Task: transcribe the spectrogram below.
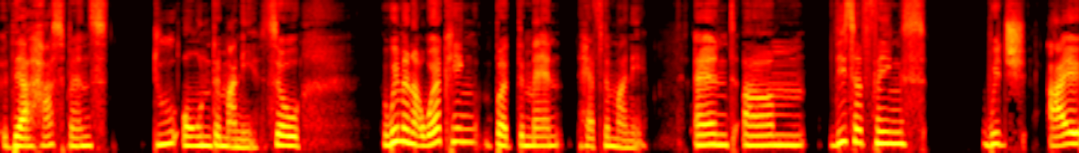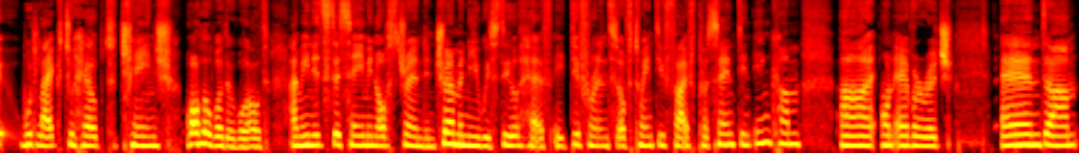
their husbands do own the money. So women are working, but the men have the money. And um, these are things which I would like to help to change all over the world. I mean, it's the same in Austria and in Germany. We still have a difference of 25% in income uh, on average. And um,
